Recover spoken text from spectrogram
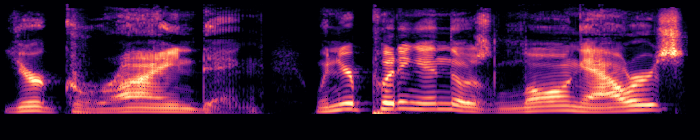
you're grinding. When you're putting in those long hours,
